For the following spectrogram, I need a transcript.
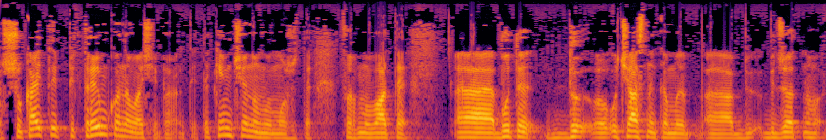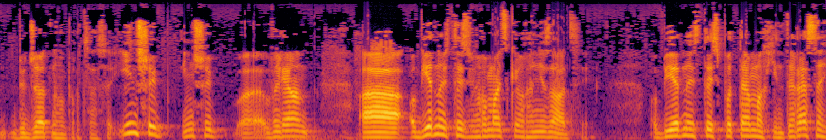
Шукайте підтримку на ваші проекти. Таким чином ви можете формувати, е, бути учасниками е, бюджетного, бюджетного процесу. Інший, інший варіант об'єднуйтесь в громадські організації. Об'єднуйтесь по темах, інтересах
